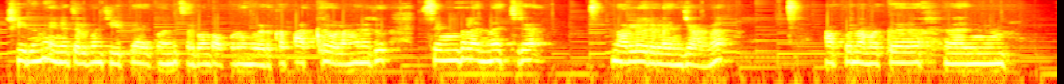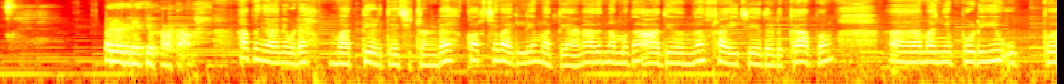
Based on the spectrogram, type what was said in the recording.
പക്ഷെ ഇരുന്ന് കഴിഞ്ഞാൽ ചിലപ്പം ചീത്ത ആയതുകൊണ്ട് ചിലപ്പം പപ്പടം എടുക്കാം. അപ്പം അത്രയുള്ളൂ അങ്ങനെ ഒരു സിമ്പിൾ എന്ന ഇച്ചിരി നല്ലൊരു ലഞ്ചാണ് അപ്പോൾ നമുക്ക് പരിപാടിയിലേക്ക് കിടക്കാം. അപ്പോൾ ഞാനിവിടെ മത്തി എടുത്തു വെച്ചിട്ടുണ്ട്. കുറച്ച് വലിയ മത്തിയാണ്. അത് നമുക്ക് ആദ്യം ഒന്ന് ഫ്രൈ ചെയ്തെടുക്കാം. അപ്പം മഞ്ഞൾപ്പൊടി ഉപ്പ്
